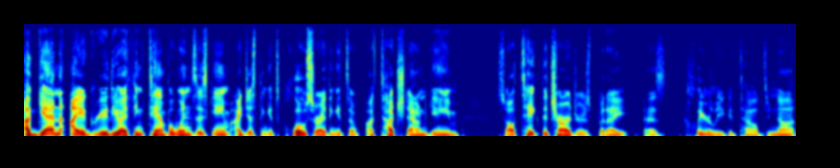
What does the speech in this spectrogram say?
Again, I agree with you. I think Tampa wins this game. I just think it's closer. I think it's a, a touchdown game. So I'll take the Chargers, but I, as clearly you could tell, do not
